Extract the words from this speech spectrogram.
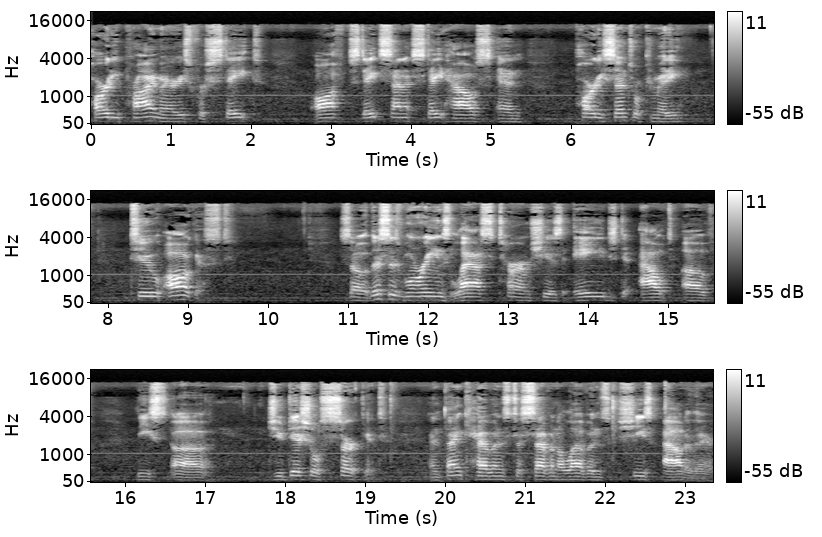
party primaries for state off state senate, state house, and party central committee to August. So this is Maureen's last term. She has aged out of the uh, judicial circuit. And thank heavens to 7 Elevens, she's out of there.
